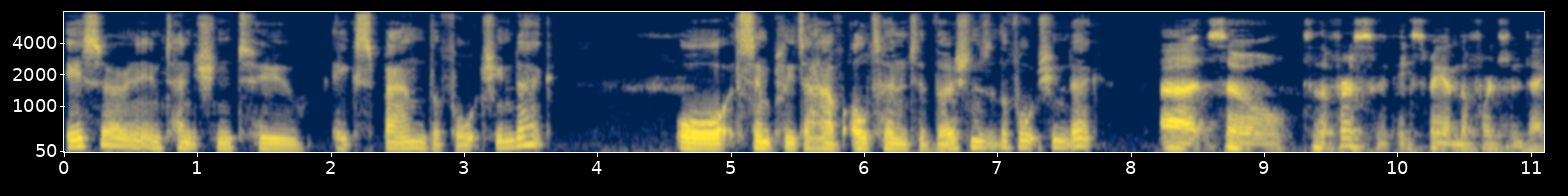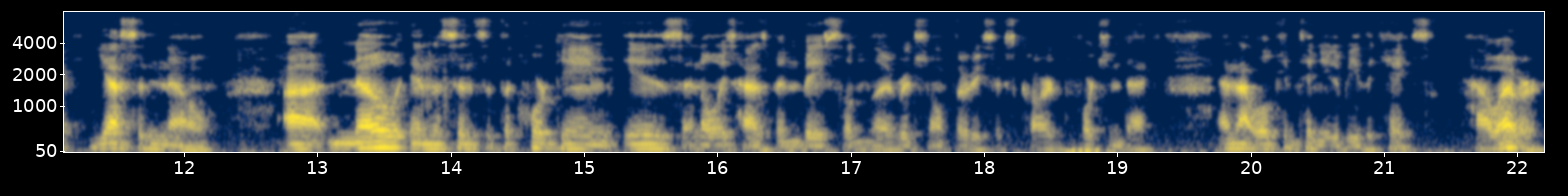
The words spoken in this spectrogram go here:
is there an intention to expand the fortune deck, or simply to have alternative versions of the fortune deck? Uh, so, to the first, expand the fortune deck. Yes and no. Uh, no, in the sense that the core game is and always has been based on the original 36 card fortune deck, and that will continue to be the case. However,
